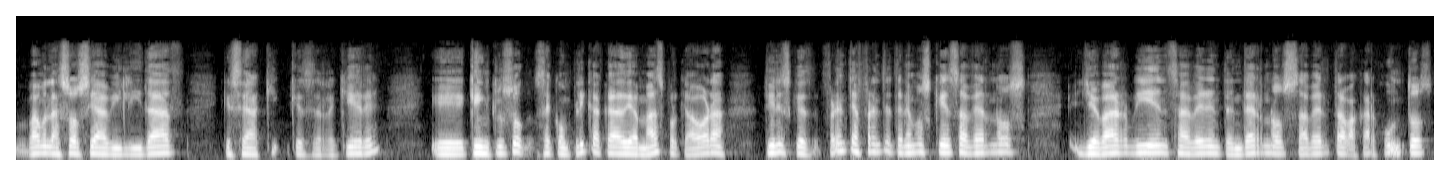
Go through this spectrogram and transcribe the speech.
vamos, la sociabilidad que se, que se requiere eh, que incluso se complica cada día más porque ahora tienes que, frente a frente tenemos que sabernos llevar bien, saber entendernos, saber trabajar juntos,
